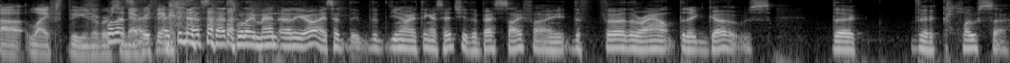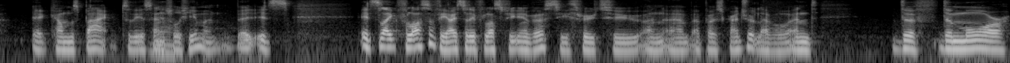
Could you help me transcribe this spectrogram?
uh, life, the universe, and that's, I- everything. I, think that's that's what I meant earlier. I said, that, that, you know, I think I said to you, the best sci-fi, the further out that it goes, the the closer it comes back to the essential human. It, it's it's like philosophy. I studied philosophy at university through to an, um, a postgraduate level, and the the more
